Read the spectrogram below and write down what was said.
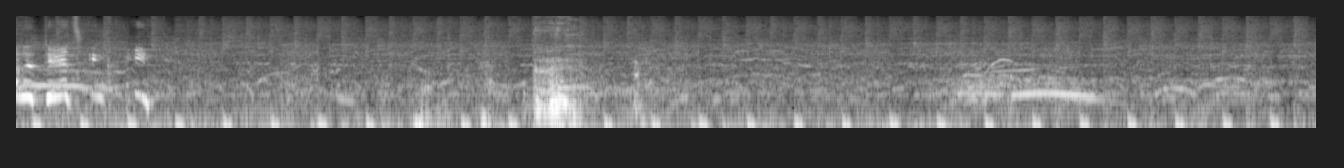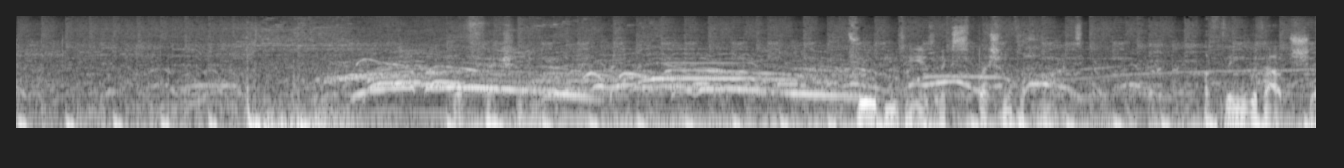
Got a dancing queen! Perfection. True beauty is an expression of the heart. A thing without shame,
